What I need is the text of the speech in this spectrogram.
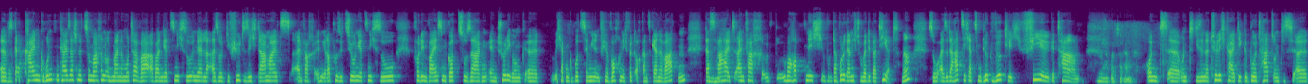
Äh, es gab keinen Grund, einen Kaiserschnitt zu machen und meine Mutter war aber jetzt nicht so in der, also die fühlte sich damals einfach in ihrer Position jetzt nicht so vor dem weißen Gott zu sagen, Entschuldigung, äh, ich habe einen Geburtstermin in vier Wochen, ich würde auch ganz gerne warten. Das mhm. war halt einfach überhaupt nicht, da wurde gar nicht drüber debattiert. Ne? So, also da hat sich ja zum Glück wirklich viel getan. Ja, Gott sei Dank. Und, äh, und diese Natürlichkeit, die Geburt hat und das, äh,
